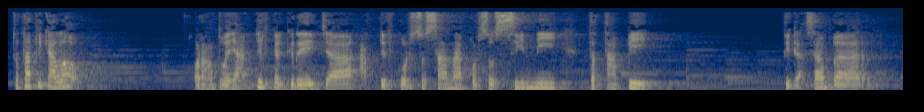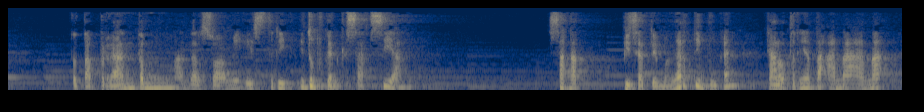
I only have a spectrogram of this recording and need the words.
Tetapi kalau Orang tuanya aktif ke gereja, aktif kursus sana, kursus sini, tetapi tidak sabar, tetap berantem antar suami istri, itu bukan kesaksian. Sangat bisa dimengerti bukan? Kalau ternyata anak-anak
